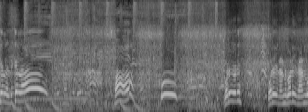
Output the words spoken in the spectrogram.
ಹಿಡ್ಕಲ್ಲ ಹಿಡ್ಕಲ್ಲ ಹಾಂ ಕೊಡಿ ಕೊಡಿ ಕೊಡಿ ನನ್ಗೆ ಕೊಡಿ ನನ್ಗೆ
